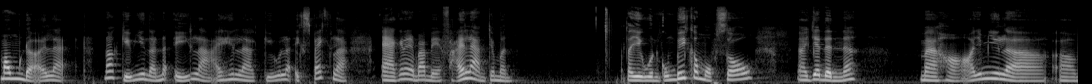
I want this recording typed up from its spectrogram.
mong đợi là nó kiểu như là nó ỷ lại hay là kiểu là expect là à cái này ba mẹ phải làm cho mình tại vì quỳnh cũng biết có một số à, gia đình á mà họ giống như là uh,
